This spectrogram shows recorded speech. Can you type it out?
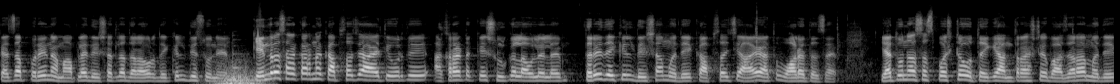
त्याचा परिणाम आपल्या देशातल्या दरावर देखील दिसून येईल. केंद्र सरकारनं कापसाच्या आयातीवरती अकरा टक्के शुल्क लावलेलं आहे तरी देखील देशामध्ये कापसाची आयात वाढतच आहे. यातून असं स्पष्ट होतं की आंतरराष्ट्रीय बाजारामध्ये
